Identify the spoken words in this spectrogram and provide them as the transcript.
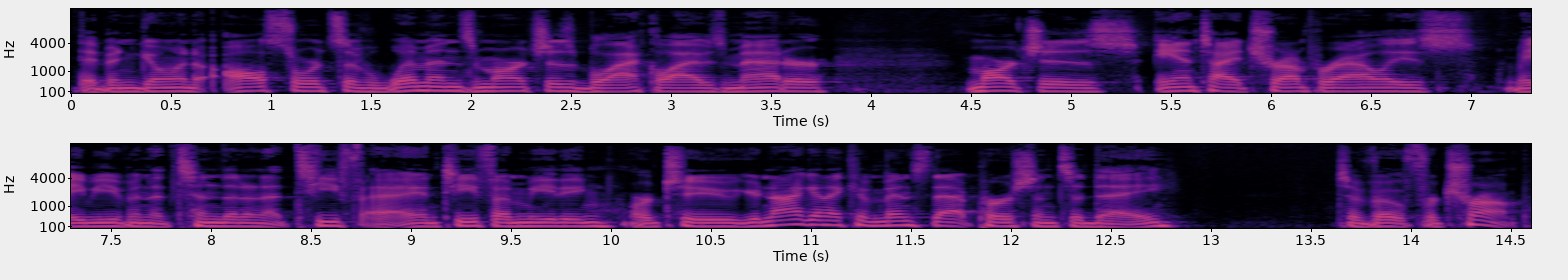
They've been going to all sorts of women's marches, Black Lives Matter marches, anti Trump rallies, maybe even attended an Antifa, Antifa meeting or two. You're not going to convince that person today to vote for Trump.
